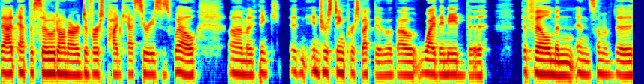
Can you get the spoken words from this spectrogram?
that episode on our diverse podcast series as well. Um, I think an interesting perspective about why they made the the film and and some of the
